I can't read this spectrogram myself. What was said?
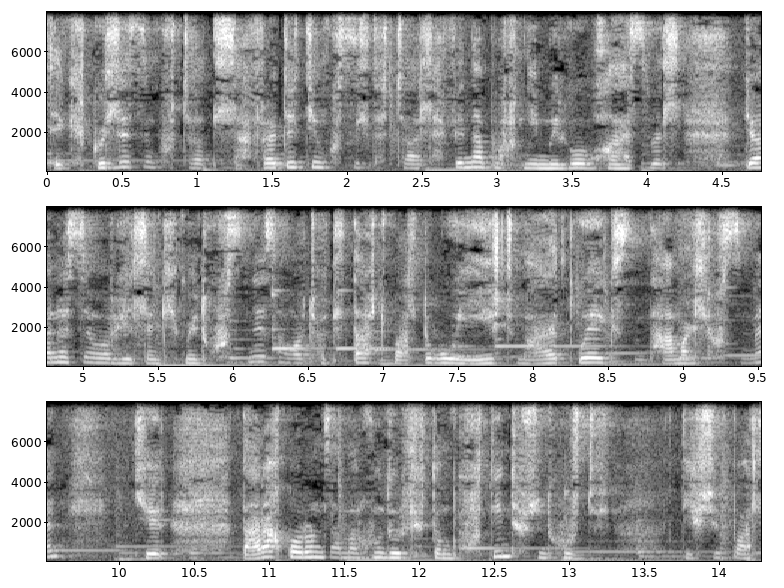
Тэг Геркулесийн хүч чадал Афродитийн хүсэлд очиод Афина бурхны мэрэгүү ухаан эсвэл Дионосын ур хилэн гэх мэт хүснээ сонгож худалдаач болдоггүй ирж магадгүй гэсэн таамаглал өгсөн байна. Тэгэхээр дараах 3 замаар хүн төрөлхтөн бурхтын төвшөнд хүрч дэвшиг бол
